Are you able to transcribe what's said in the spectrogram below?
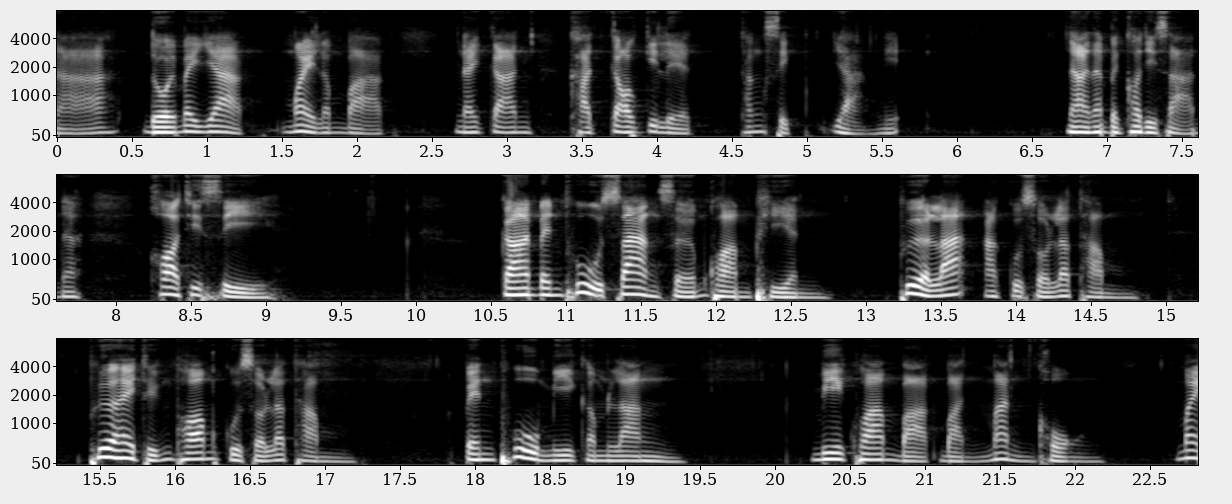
นาโดยไม่ยากไม่ลำบากในการขัดเกลากิเลสทั้ง 10 อย่างนี้นะนั่นเป็นข้อที่3นะ ข้อที่ 4 การเป็นผู้สร้างเสริมความเพียร เพื่อละอกุศลธรรม เพื่อให้ถึงพร้อมกุศลธรรม เป็นผู้มีกำลัง มีความบากบั่นมั่นคง ไม่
